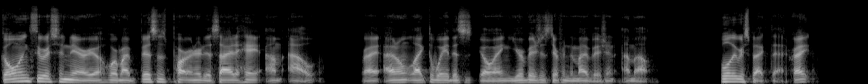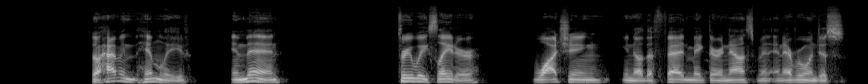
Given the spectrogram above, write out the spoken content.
going through a scenario where my business partner decided, hey, I'm out, right? I don't like the way this is going. Your vision is different than my vision. I'm out. Fully respect that, right? So having him leave, and then three weeks later, watching you know the Fed make their announcement and everyone just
